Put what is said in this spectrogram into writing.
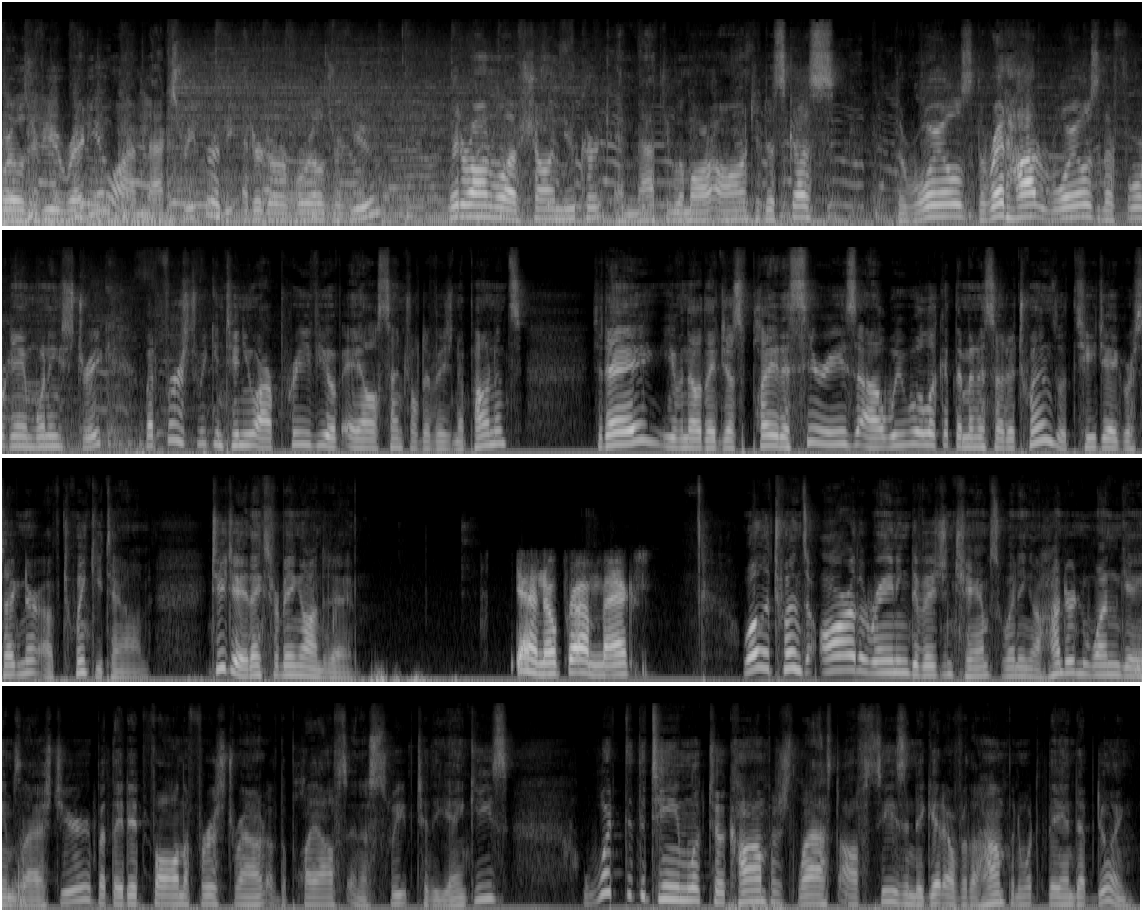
Royals Review Radio. I'm Max Rieper, the editor of Royals Review. Later on, we'll have Shaun Newkirk and Matthew LaMar on to discuss the Royals, the red hot Royals, and their four game winning streak. But first, we continue our preview of AL Central Division opponents. Today, even though they just played a series, uh, we will look at the Minnesota Twins with TJ Gorsegner of Twinkietown. TJ, thanks for being on today. Yeah, no problem, Max. Well, the Twins are the reigning division champs, winning 101 games last year, but they did fall in the first round of the playoffs in a sweep to the Yankees. What did the team look to accomplish last offseason to get over the hump, and what did they end up doing?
